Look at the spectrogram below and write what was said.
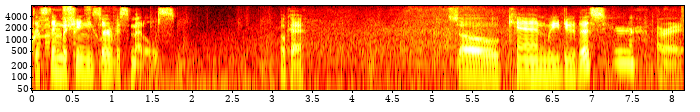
Distinguishing service medals. Okay. So, can we do this here? Alright.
